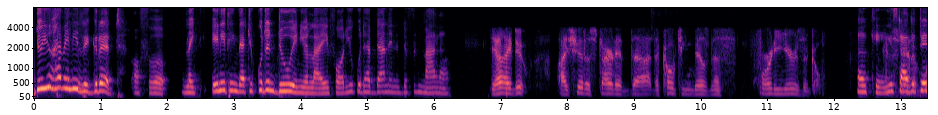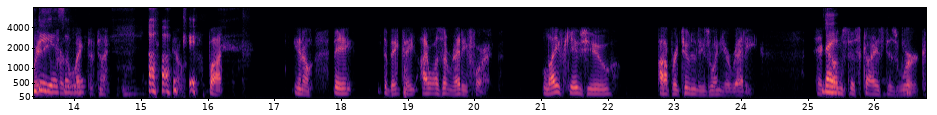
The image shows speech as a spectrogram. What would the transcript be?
do you have any regret of uh, like anything that you couldn't do in your life or you could have done in a different manner? Yeah i do. I should have started uh, the coaching business 40 years ago. Okay you started 20 years ago. okay you know, but you know the the big thing i wasn't ready for it. Life gives you opportunities when you're ready. It right. comes disguised as work.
